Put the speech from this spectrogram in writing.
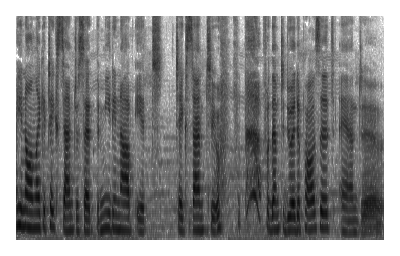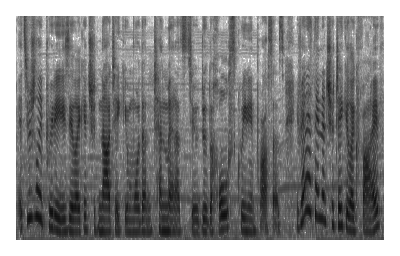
you know like it takes time to set the meeting up. It takes time to for them to do a deposit. And uh, it's usually pretty easy. Like it should not take you more than 10 minutes to do the whole screening process. If anything it should take you like five.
